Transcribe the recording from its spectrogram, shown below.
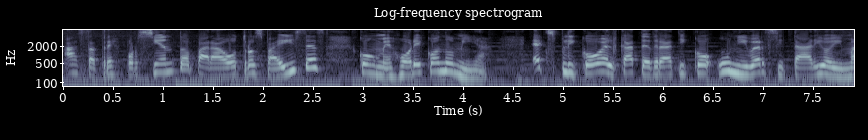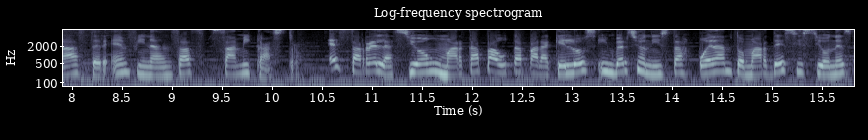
hasta 3% para otros países con mejor economía. explicó el catedrático universitario y máster en finanzas Sami Castro. Esta relación marca pauta para que los inversionistas puedan tomar decisiones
